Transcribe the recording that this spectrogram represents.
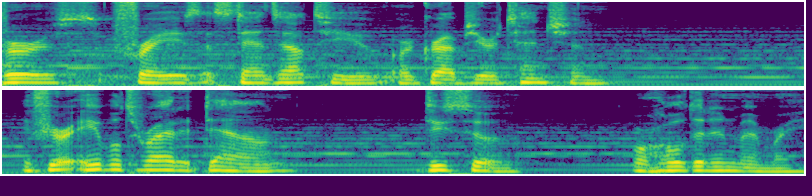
verse, phrase that stands out to you or grabs your attention? If you're able to write it down, do so or hold it in memory.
